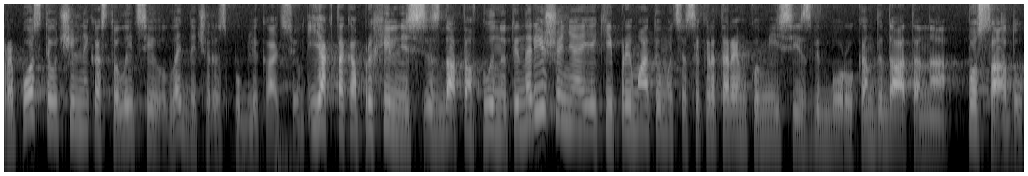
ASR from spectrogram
репости очільника столиці ледь не через публікацію. Як така прихильність здатна вплинути на рішення, які прийматимуться секретарем комісії з відбору кандидата на посаду е,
